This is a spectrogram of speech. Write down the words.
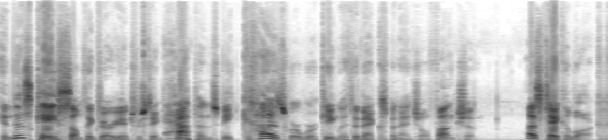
In this case, something very interesting happens because we're working with an exponential function. Let's take a look.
